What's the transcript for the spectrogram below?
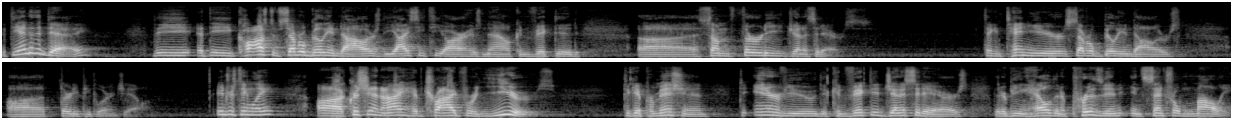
At the end of the day, The, at the cost of several billion dollars, the ICTR has now convicted uh, some 30 genocidaires. It's taken 10 years, several billion dollars. Uh, 30 people are in jail. Interestingly, uh, Christian and I have tried for years to get permission to interview the convicted genocidaires that are being held in a prison in central Mali.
